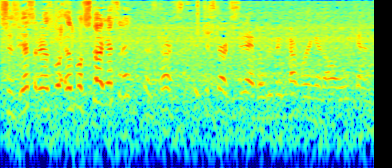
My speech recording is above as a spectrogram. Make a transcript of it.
Since yesterday. It was, supposed- it was supposed to start yesterday. It starts. It just starts today, but we've been covering it all weekend.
